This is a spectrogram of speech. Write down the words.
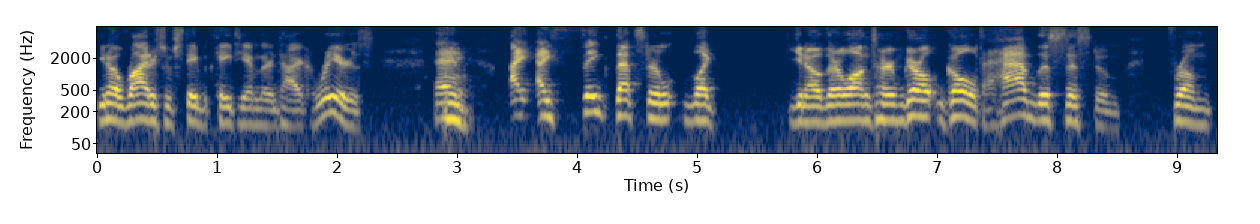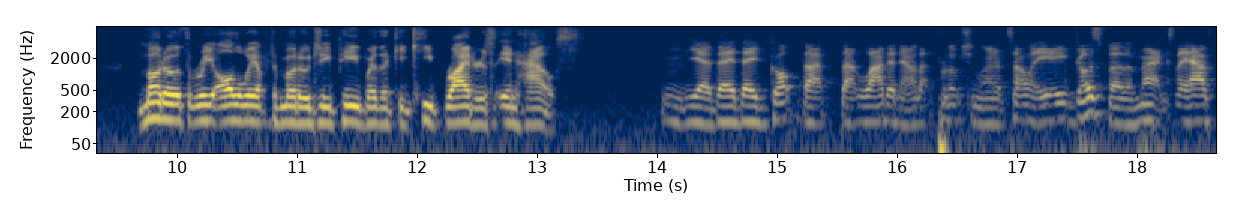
you know riders who've stayed with KTM their entire careers, and I, I think that's their like you know their long term goal goal to have this system from Moto three all the way up to Moto GP where they can keep riders in house. Mm, Yeah, they they've got that, that ladder now, that production line of talent. It, it goes further than that because they have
